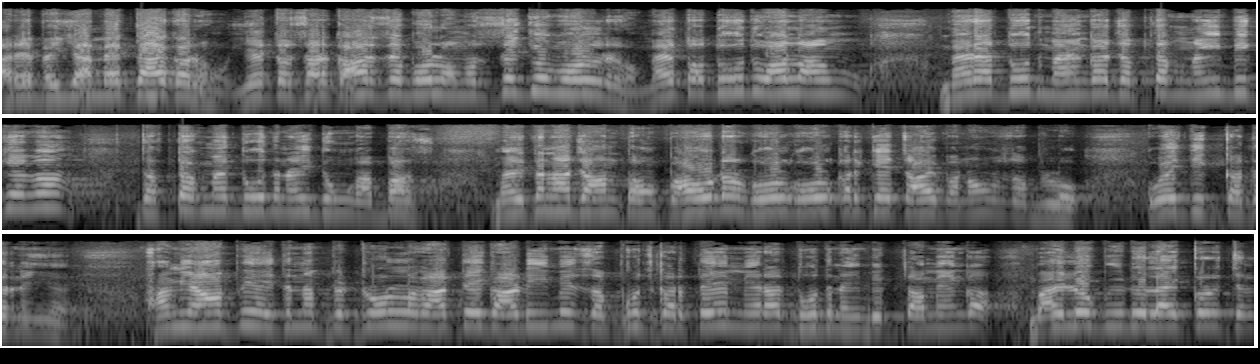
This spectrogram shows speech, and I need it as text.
अरे भैया, मैं क्या करूँ? ये तो सरकार से बोलो, मुझसे क्यों बोल रहे हो? मैं तो दूध वाला हूँ। मेरा दूध महँगा जब तक नहीं बिकेगा, तब तक मैं दूध नहीं दूँगा, बस। मैं इतना जानता हूँ पाउडर घोल घोल करके चाय बनाऊँ सब लोग, कोई दिक्कत नहीं है। हम यहाँ पे इतना पेट्रोल लगाते, गाड़ी में सब कुछ करते हैं, मेरा दूध नहीं बिकता महँगा। भाई लोग वीडियो लाइक करो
